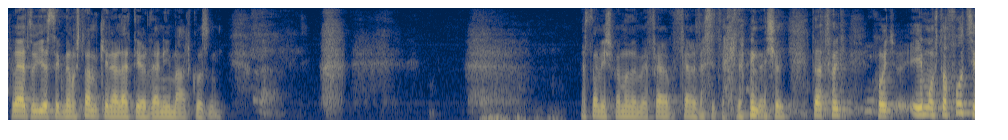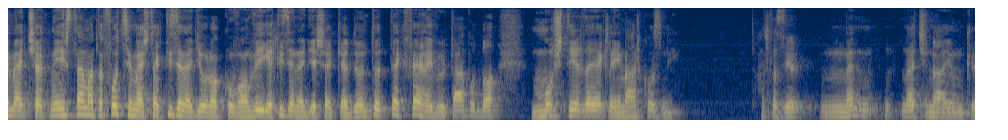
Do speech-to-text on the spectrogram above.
lehet, hogy ezt de most nem kéne letérdelni, imádkozni. Ezt nem is mert mondom, hogy fel, felveszitek le mindegy, hogy, Tehát, hogy, hogy én most a foci meccset néztem, hát a foci meccsnek 11 órakor van vége, 11-esekkel döntöttek, felhívült állapotban, most érdeljek le imádkozni? Hát azért ne, ne csináljunk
